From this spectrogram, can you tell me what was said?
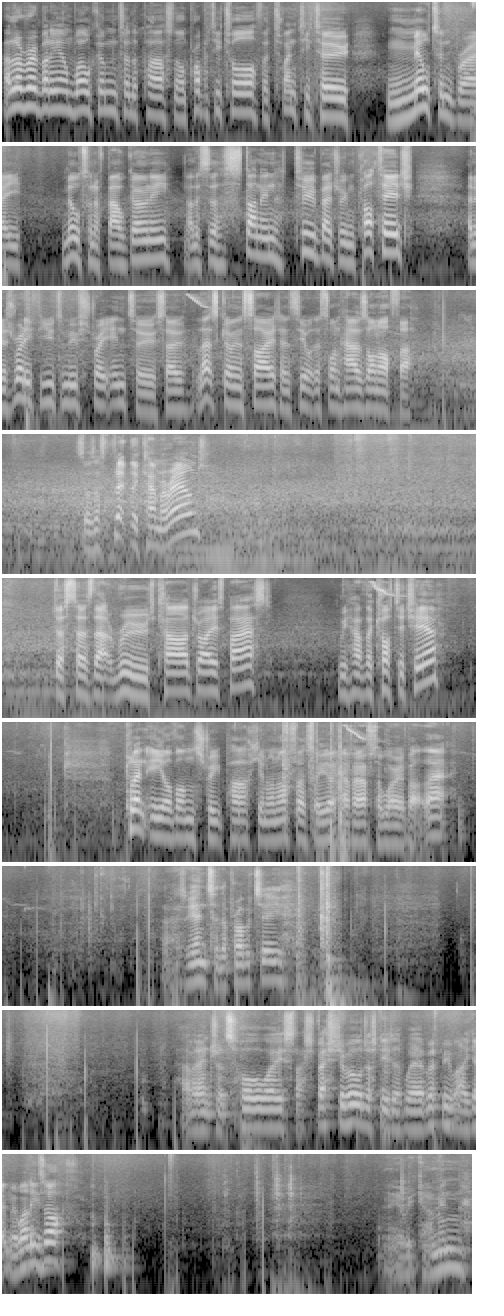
Hello everybody and welcome to the personal property tour for 22 Milton Brae, Milton of Balgonie. Now this is a stunning two bedroom cottage and it's ready for you to move straight into. So let's go inside and see what this one has on offer. So as I flip the camera around, just as that rude car drives past, we have the cottage here. Plenty of on-street parking on offer, so you don't ever have to worry about that. As we enter the property, have an entrance hallway slash vestibule, Just need to wear with me while I get my wellies off. Here we come in.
